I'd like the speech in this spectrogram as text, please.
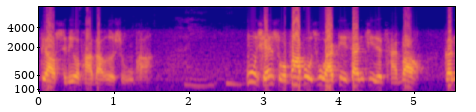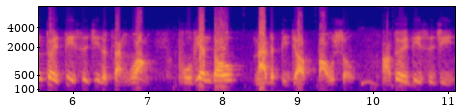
掉十六趴到二十五趴。目前所发布出来第三季的财报跟对第四季的展望，普遍都来的比较保守啊。对于第四季，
